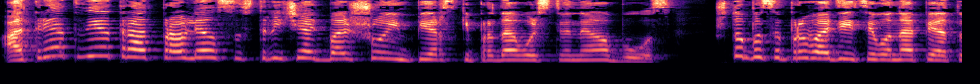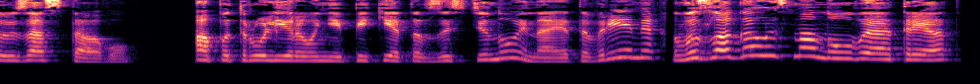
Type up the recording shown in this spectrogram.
отряд ветра отправлялся встречать большой имперский продовольственный обоз, чтобы сопроводить его на пятую заставу. А патрулирование пикетов за стеной на это время возлагалось на новый отряд,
